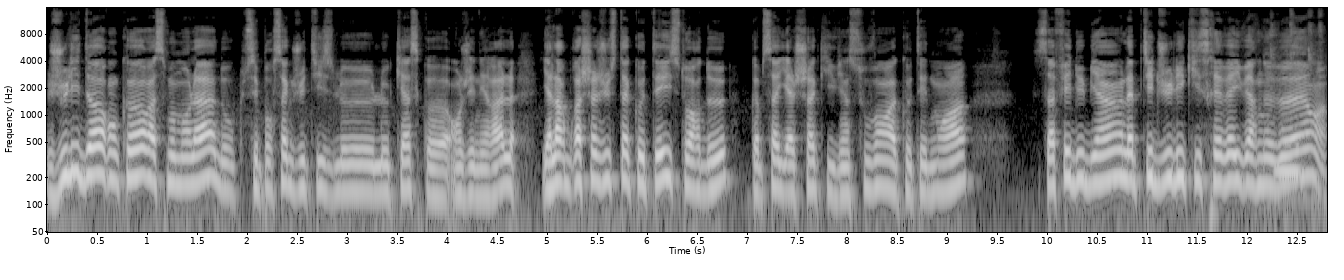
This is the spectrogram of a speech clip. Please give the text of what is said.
Julie dort encore à ce moment-là, donc c'est pour ça que j'utilise le, le casque en général. Il y a l'arbre à chat juste à côté, histoire de, comme ça il y a le chat qui vient souvent à côté de moi. Ça fait du bien. La petite Julie qui se réveille vers 9h.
